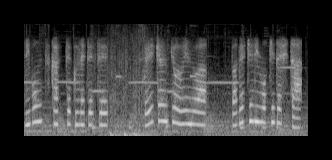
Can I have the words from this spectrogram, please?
リボン使ってくれてて、フェイキャン教員は、バベチリ持ちでした。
